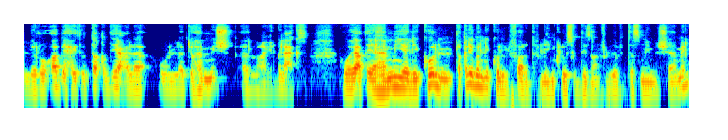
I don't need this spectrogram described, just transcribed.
للرؤى بحيث تقضي على ولا تهمش الغير بالعكس. هو يعطي أهمية لكل تقريبا لكل فرد في ال inclusive design في التصميم الشامل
